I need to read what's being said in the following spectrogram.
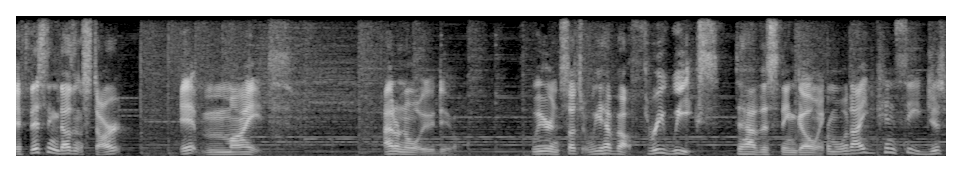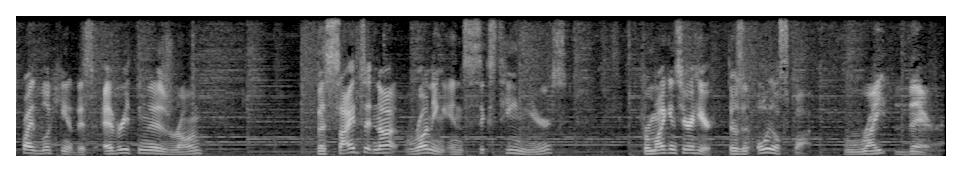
if this thing doesn't start, it might. I don't know what we would do. We are in such. We have about three weeks to have this thing going. From what I can see, just by looking at this, everything that is wrong, besides it not running in 16 years, from what I can see right here, there's an oil spot right there,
